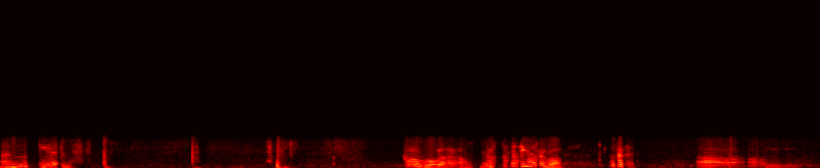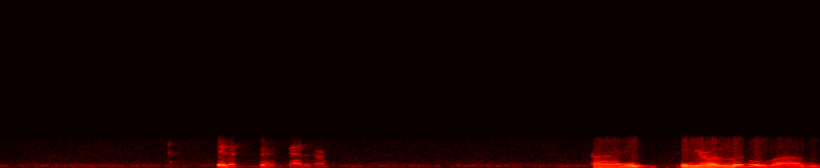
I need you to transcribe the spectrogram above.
I'm looking at. Oh wow! um, is it better? Uh, you're a little, um,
